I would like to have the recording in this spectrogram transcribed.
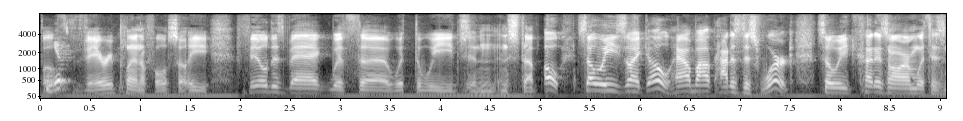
Both Yep. very plentiful. So he filled his bag with uh, with the weeds and, and stuff. Oh, so he's like, oh, how about how does this work? So he cut his arm with his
